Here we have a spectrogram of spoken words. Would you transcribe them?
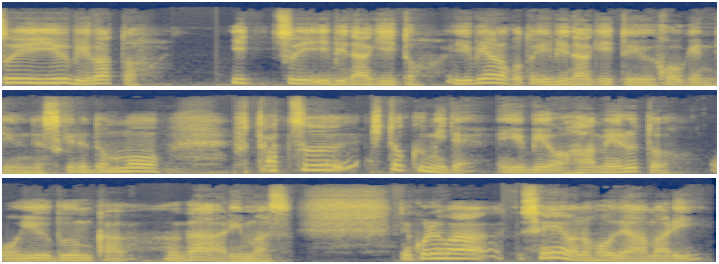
対指輪と一対指なぎと、指輪のこと指なぎという方言で言うんですけれども、二つ一組で指をはめるという文化があります。で、これは西洋の方ではあまり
